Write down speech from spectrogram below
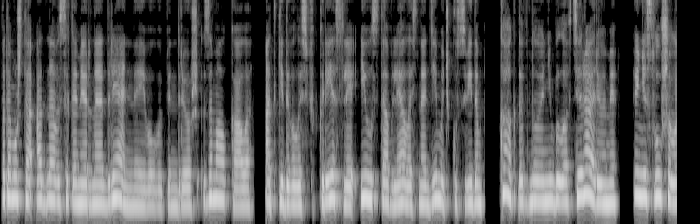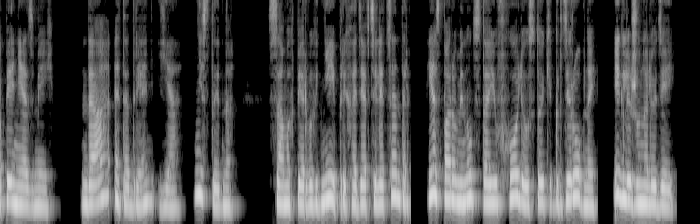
потому что одна высокомерная дрянь на его выпендрёж замолкала, откидывалась в кресле и уставлялась на Димочку с видом «Как давно я не была в террариуме и не слушала пения змей». Да, эта дрянь я, не стыдно. С самых первых дней, приходя в телецентр, я с пару минут стою в холле у стойки гардеробной и гляжу на людей.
